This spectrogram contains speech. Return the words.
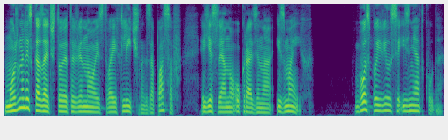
«Можно ли сказать, что это вино из твоих личных запасов, если оно украдено из моих?» Босс появился из ниоткуда.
